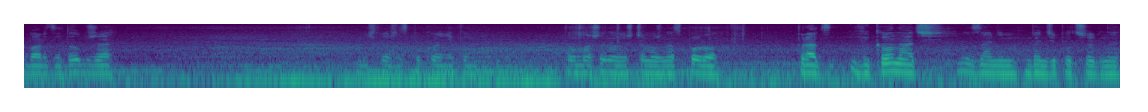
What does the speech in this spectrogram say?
bardzo dobrze. Myślę, że spokojnie tym, tą maszyną jeszcze można sporo prac wykonać, zanim będzie potrzebny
